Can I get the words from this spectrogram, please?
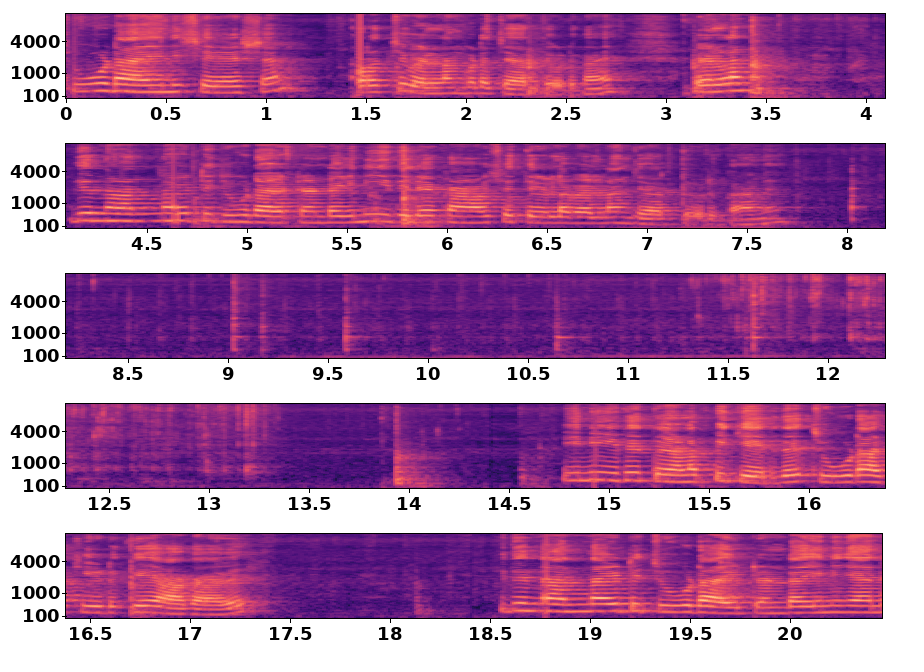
ചൂടായതിന് ശേഷം കുറച്ച് വെള്ളം കൂടെ ചേർത്ത് കൊടുക്കാം വെള്ളം ഇത് നന്നായിട്ട് ചൂടായിട്ടുണ്ട്. ഇനി ഇതിലേക്ക് ആവശ്യത്തിലുള്ള വെള്ളം ചേർത്ത് കൊടുക്കാമേ. ഇനി ഇത് തിളപ്പിക്കരുത് ചൂടാക്കി എടുക്കുകയാകാതെ. ഇത് നന്നായിട്ട് ചൂടായിട്ടുണ്ട്. ഇനി ഞാൻ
